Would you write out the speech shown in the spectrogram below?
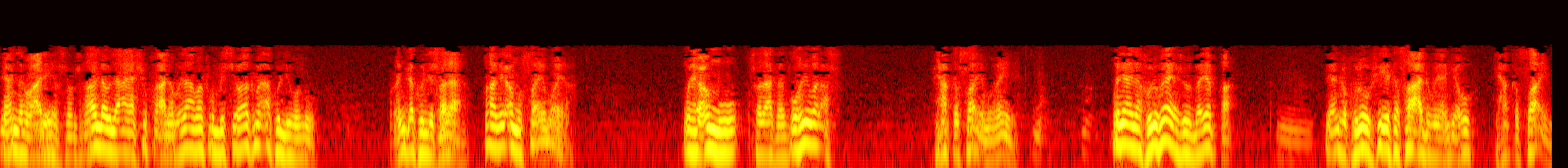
لأنه عليه الصلاة والسلام قال لولا أن أشق على أمرتكم بالسواك مع كل وضوء وعند كل صلاة. وهذا يعم الصائم وغيره. ويعم صلاة الظهر والعصر في حق الصائم وغيره. ولأن الخلوف لا يزول بل يبقى لأن الخلوف فيه يتصاعد من الجوف في حق الصائم.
